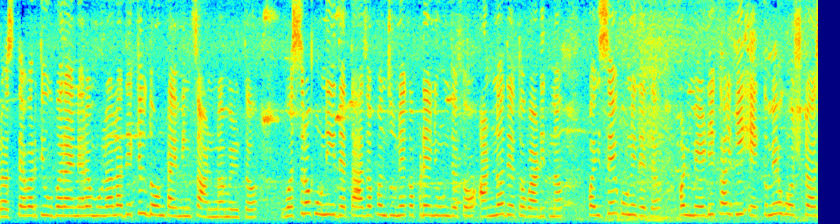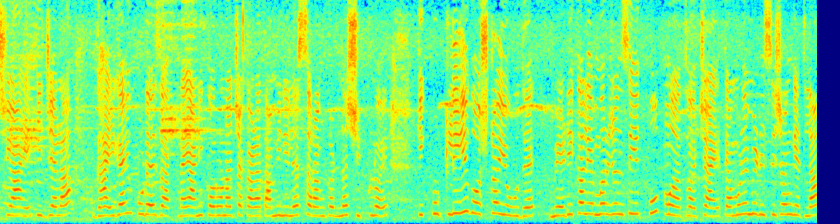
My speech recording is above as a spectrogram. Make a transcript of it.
रस्त्यावरती उभं राहणाऱ्या मुलाला देखील दोन टायमिंगचं अन्न मिळतं. वस्त्र कुणी देतं. आज आपण जुने कपडे नेऊन देतो अन्न देतो गाडीतनं. पैसे कुणी देतं. पण मेडिकल ही एकमेव गोष्ट अशी आहे की ज्याला घाईघाई पुढे जात नाही. आणि कोरोनाच्या काळात आम्ही निलेश सरांकडनं शिकलो आहे की कुठलीही गोष्ट येऊ दे. मेडिकल इमर्जन्सी खूप महत्त्वाची आहे. त्यामुळे मी डिसिजन घेतला.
